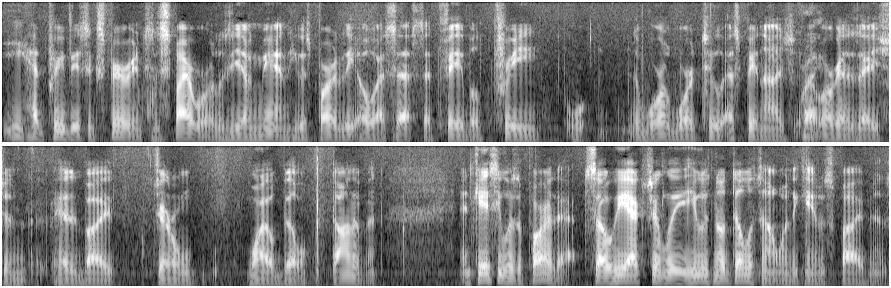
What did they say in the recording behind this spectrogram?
he had previous experience in spy world as a young man. He was part of the OSS, that fabled pre the World War II espionage right. organization headed by General Wild Bill Donovan. And Casey was a part of that. So he actually, he was no dilettante when it came to spy business.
